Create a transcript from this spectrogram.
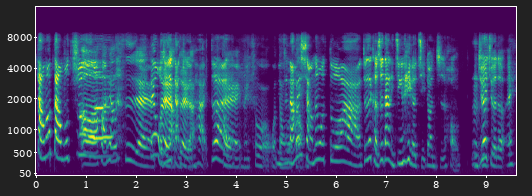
挡都挡不住哦，啊，好像是哎，因为我就是感觉太对。对，没错，我哪会？想那么多啊？就是，可是当你经历了几段之后，嗯。你就会觉得，哎、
